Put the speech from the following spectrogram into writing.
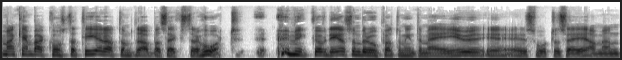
man kan bara konstatera att de drabbas extra hårt. Hur mycket av det som beror på att de inte är med i EU är svårt att säga, men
